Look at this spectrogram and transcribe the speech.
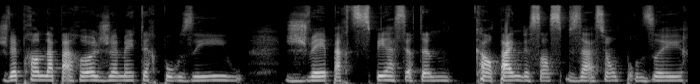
je vais prendre la parole, je vais m'interposer ou je vais participer à certaines campagnes de sensibilisation pour dire,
